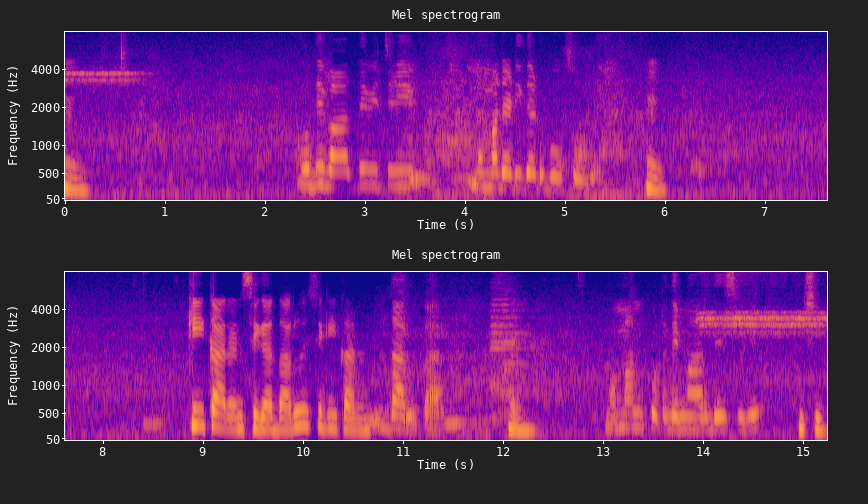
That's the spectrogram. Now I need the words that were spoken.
ਹੂੰ। ਉਹਦੇ ਬਾਅਦ ਦੇ ਵਿੱਚ ਜੀ ਮੰਮਾ ਡੈਡੀ ਦਾ ਡਿਵੋਰਸ ਹੋ ਗਿਆ। ਹੂੰ। ਕੀ ਕਾਰਨ ਸੀਗਾ? ਦਾਰੂ ਸੀ ਕੀ ਕਾਰਨ? ਦਾਰੂ ਕਾਰਨ। ਹੂੰ। ਮੰਮਾ ਨੂੰ ਕੁੱਟਦੇ ਮਾਰਦੇ ਸੀਗੇ। ਜੀ।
